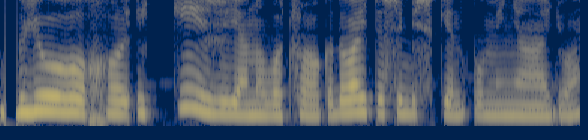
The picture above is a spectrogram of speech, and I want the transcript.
Бляха, який же я новачок. Давайте собі скін поміняю.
